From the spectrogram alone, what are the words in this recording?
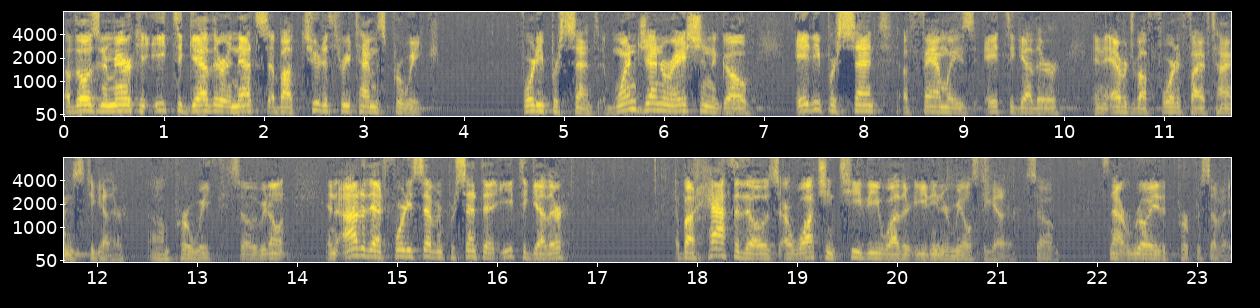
of those in America eat together, and that's about two to three times per week. 40%. One generation ago, 80% of families ate together and average about four to five times together um, per week. So we don't, and out of that 47% that eat together, about half of those are watching TV while they're eating their meals together. So it's not really the purpose of it.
